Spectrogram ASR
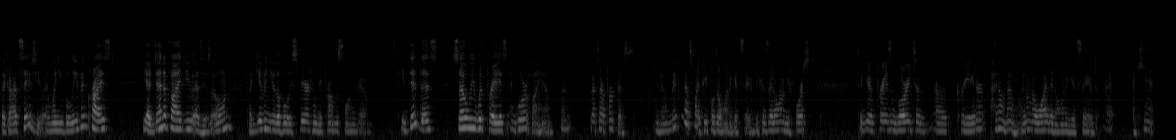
that God saves you. And when you believe in Christ, he identified you as his own by giving you the Holy Spirit, whom he promised long ago. He did this so we would praise and glorify him. That's our purpose. You know, maybe that's why people don't want to get saved because they don't want to be forced to give praise and glory to our creator? I don't know. I don't know why they don't want to get saved. I, I can't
